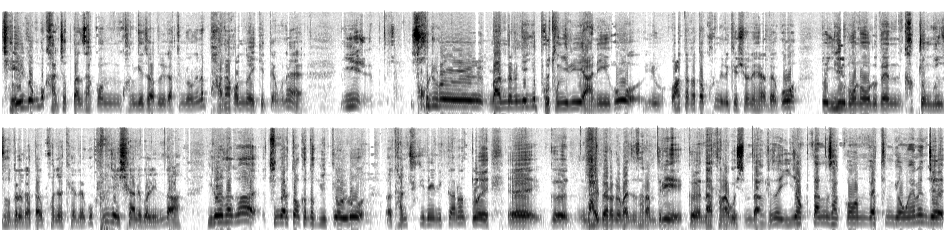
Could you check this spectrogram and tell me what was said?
제일동부 간첩단 사건 관계자들 같은 경우에는 바다 건너 있기 때문에 이 서류를 만드는 게 이게 보통 일이 아니고 왔다 갔다 커뮤니케이션 해야 되고 또 일본어로 된 각종 문서들을 갖다가 번역해야 되고 굉장히 시간이 걸립니다. 이러다가 중간에 떡떡 6개월로 단축이 되니까는 또그 날벼락을 맞은 사람들이 그 나타나고 있습니다. 그래서 인혁당 사건 같은 경우에는 이제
